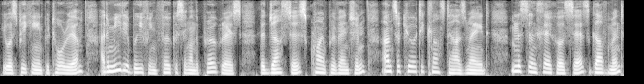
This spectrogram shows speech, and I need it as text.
He was speaking in Pretoria at a media briefing focusing on the progress the Justice, Crime Prevention and Security Cluster has made. Minister Nhleko says government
